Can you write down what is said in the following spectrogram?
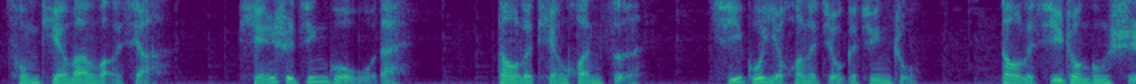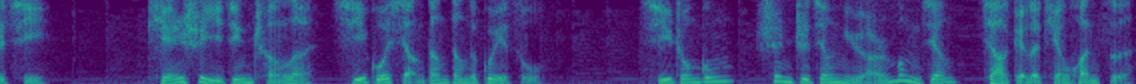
从田完往下，田氏经过五代，到了田桓子，齐国也换了九个君主。到了齐庄公时期，田氏已经成了齐国响当当的贵族。齐庄公甚至将女儿孟姜嫁给了田桓子，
